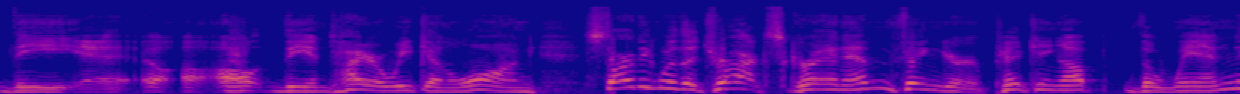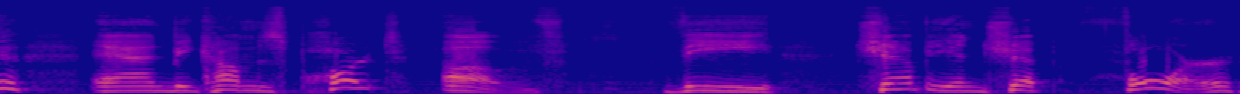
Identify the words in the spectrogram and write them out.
the uh, all, the entire weekend long, starting with the trucks. Grant Enfinger picking up the win and becomes part of the championship four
